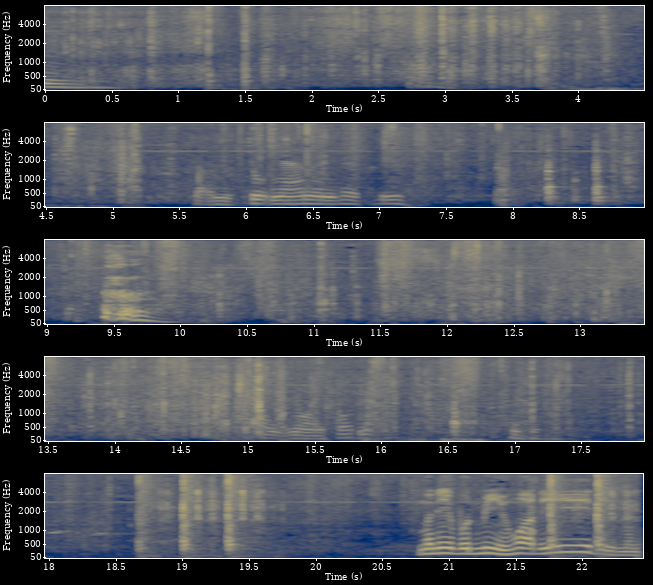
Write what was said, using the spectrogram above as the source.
อืม จะมีจุงานหนึ่งแค่พอดีหน่อยโคตรนะมันนี่บนมีหัวดีดีมัน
